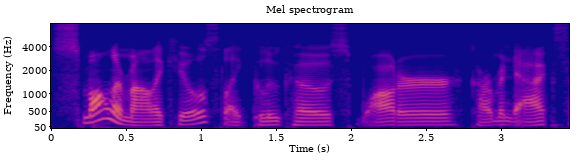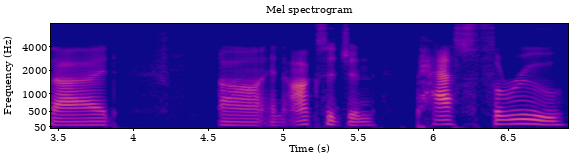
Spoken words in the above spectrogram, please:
Smaller molecules like glucose, water, carbon dioxide, uh, and oxygen pass through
